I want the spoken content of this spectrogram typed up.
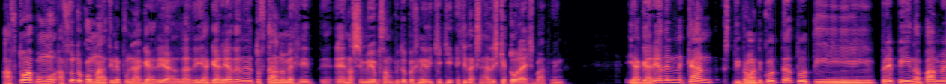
Αυτό, από, αυτό το κομμάτι είναι που είναι αγκαρία. Δηλαδή η αγκαρία δεν είναι το φτάνω μέχρι ένα σημείο που θα μου πει το παιχνίδι και κοίταξε να δεις και τώρα έχεις Batwing. Η αγκαρία δεν είναι καν στην πραγματικότητα το ότι πρέπει να πάμε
